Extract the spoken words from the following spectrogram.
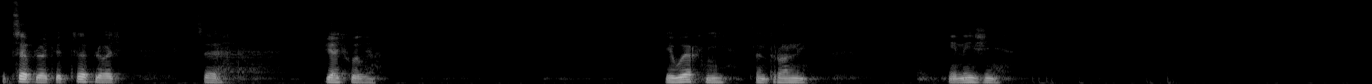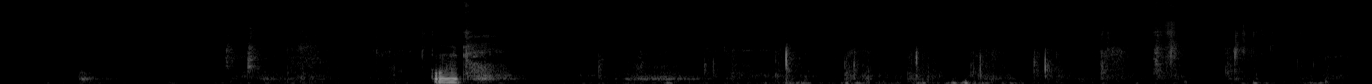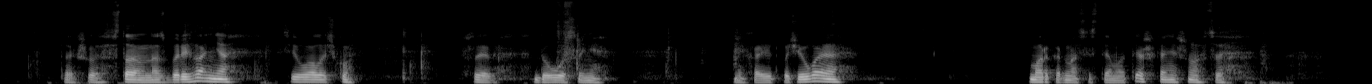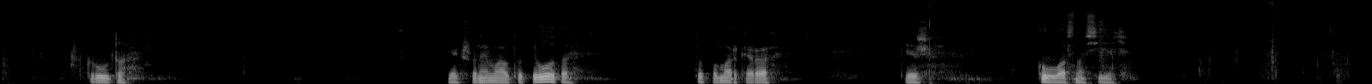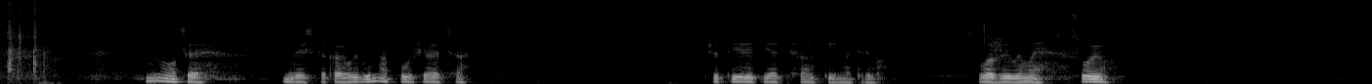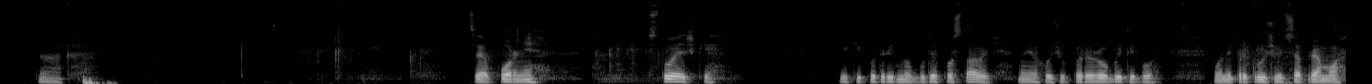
Підцеплювати, відцеплювати. Це 5 хвилин. І верхній, центральний, і нижній. Так. Так що ставимо на зберігання сівалочку. Все до осені. Нехай відпочиває. Маркерна система теж, звісно, це круто. Якщо нема автопілота, то по маркерах теж класно сіять. Ну, це десь така глибина виходить. 4-5 сантиметрів. Вложили ми сою. Так. Це опорні стоячки, які потрібно буде поставити. Ну, я хочу переробити, бо вони прикручуються прямо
